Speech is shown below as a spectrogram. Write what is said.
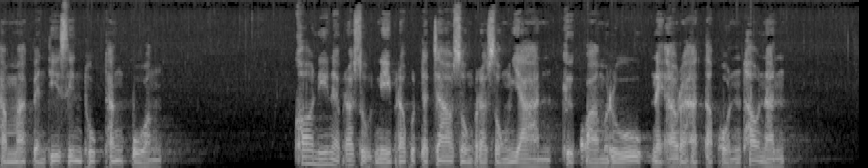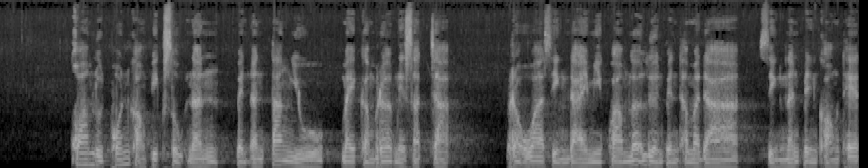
ธรรมะเป็นที่สิ้นทุกทั้งปวง ข้อนี้ในพระสูตรนี้พระพุทธเจ้าทรงประสงค์ญาณคือความรู้ในอรหัตผลเท่านั้น ความหลุดพ้นของภิกษุนั้นเป็นอันตั้งอยู่ไม่กำเริบในสัจจะเพราะว่าสิ่งใดมีความเลอะเลือนเป็นธรรมดา สิ่งนั้นเป็นของเท็จ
